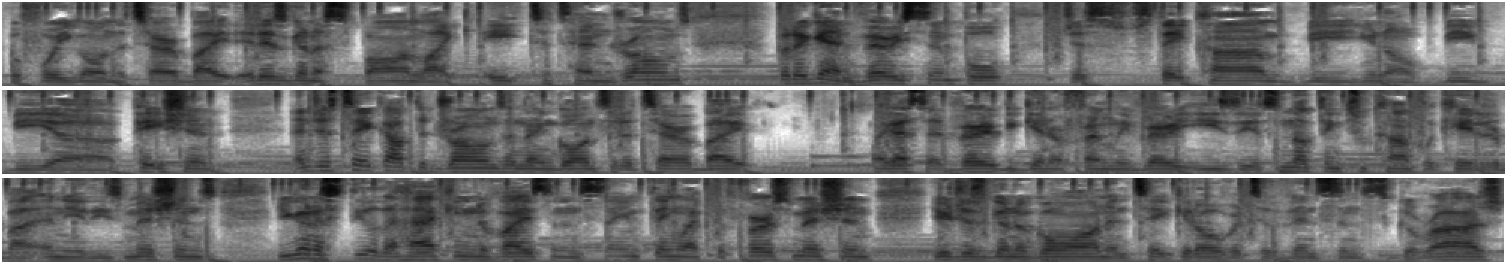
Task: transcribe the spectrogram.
before you go in the Terrorbyte. It is gonna spawn like eight to ten drones, but again, very simple. Just stay calm, be you know, be be uh, patient, and just take out the drones and then go into the Terrorbyte like I said, very beginner friendly, very easy. It's nothing too complicated about any of these missions. You're gonna steal the hacking device and the same thing like the first mission, you're just gonna go on and take it over to Vincent's garage.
